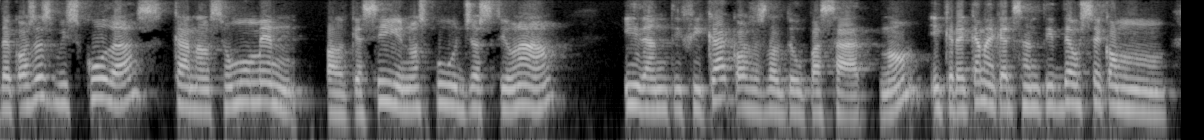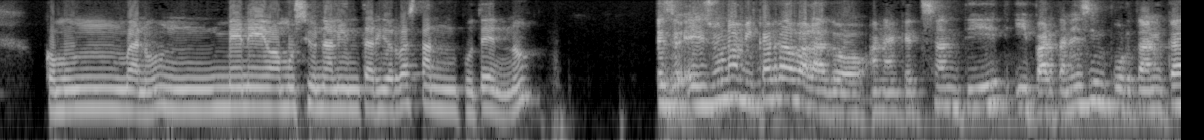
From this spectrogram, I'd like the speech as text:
de coses viscudes que en el seu moment, pel que sigui, no has pogut gestionar, identificar coses del teu passat, no? I crec que en aquest sentit deu ser com, com un, bueno, un meneo emocional interior bastant potent, no? És, és una mica revelador en aquest sentit i per tant és important que,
